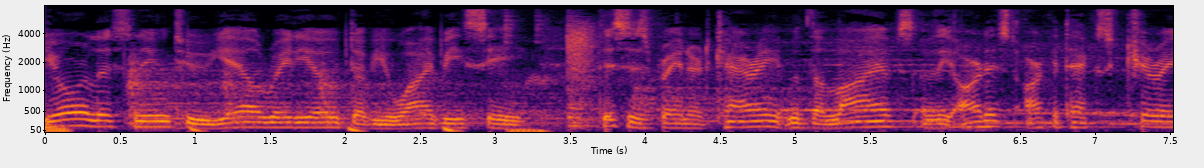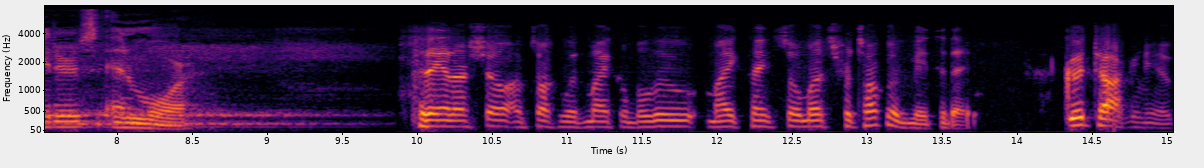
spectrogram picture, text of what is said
You're listening to Yale Radio WYBC. This is Brainard Carey with the lives of the artists, architects, curators, and more. Today on our show, I'm talking with Michael Ballou. Mike, thanks so much for talking with me today. Good talking to you.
